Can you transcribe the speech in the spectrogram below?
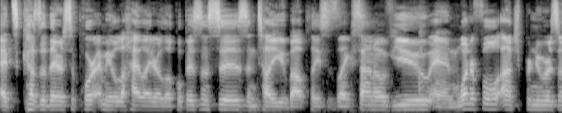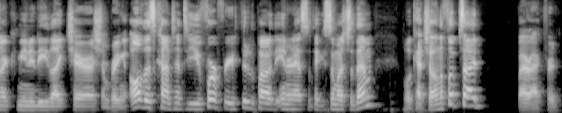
It's because of their support I'm able to highlight our local businesses and tell you about places like Sonoview and wonderful entrepreneurs in our community like Cherish and bring all this content to you for free through the power of the internet. So thank you so much to them. We'll catch you on the flip side. Bye, Rockford.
